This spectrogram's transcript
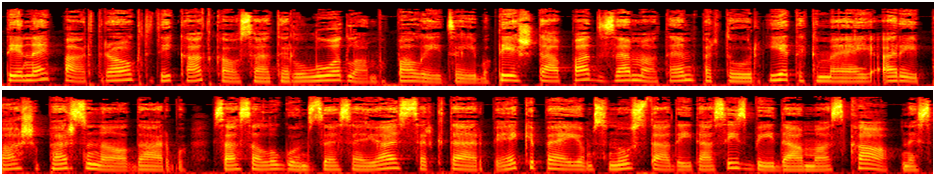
Tie nepārtraukti plaukti tika atkausēti ar lodlampu palīdzību. Tieši tāpat zemā temperatūra ietekmēja arī paša personāla darbu, sasal ugunsdzēsēju aizsargtērpi, ekipējums un uzstādītās izbīdāmās kāpnes,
